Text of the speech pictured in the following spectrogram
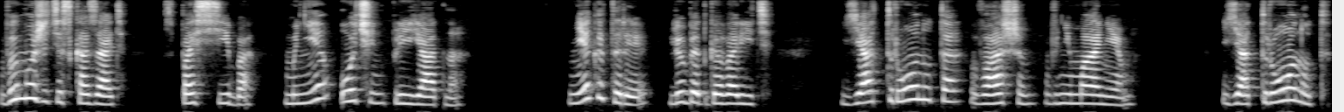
вы можете сказать «спасибо, мне очень приятно». Некоторые любят говорить «Я тронута вашим вниманием». «Я тронут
